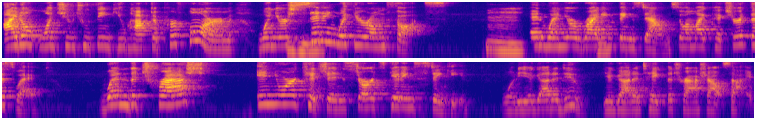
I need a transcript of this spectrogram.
I don't want you to think you have to perform when you're mm-hmm. sitting with your own thoughts mm. and when you're writing things down. So I'm like, picture it this way when the trash in your kitchen starts getting stinky, what do you got to do? You got to take the trash outside.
